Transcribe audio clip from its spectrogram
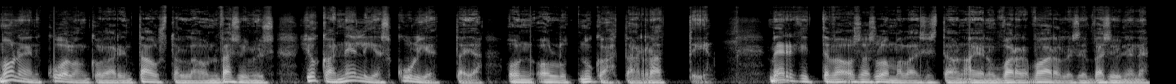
monen kuolonkolarin taustalla on väsymys. Joka neljäs kuljettaja on ollut nukahtaa rattiin. Merkittävä osa suomalaisista on ajanut var- vaarallisen väsyneenä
